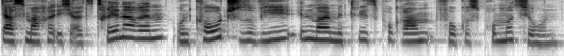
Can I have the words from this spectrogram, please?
Das mache ich als Trainerin und Coach sowie in meinem Mitgliedsprogramm Fokus Promotion.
